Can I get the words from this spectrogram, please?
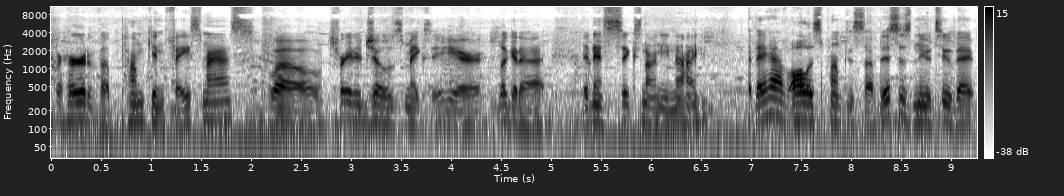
Ever heard of a pumpkin face mask? Well, Trader Joe's makes it here. Look at that. And it's $6.99. They have all this pumpkin stuff. This is new too, babe.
